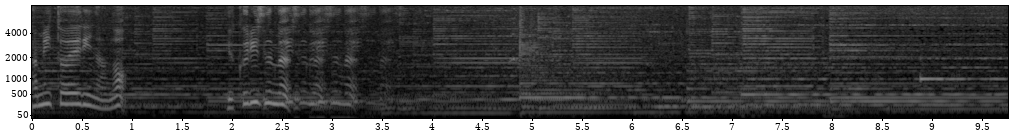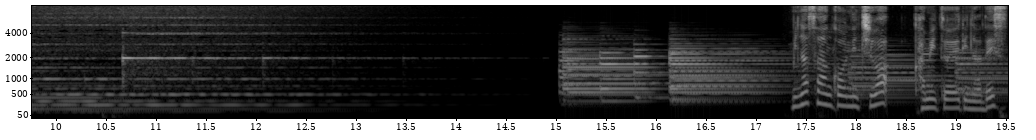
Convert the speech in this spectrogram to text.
上戸エリナのゆくリズム。皆さんこんにちは。上戸エリナです。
